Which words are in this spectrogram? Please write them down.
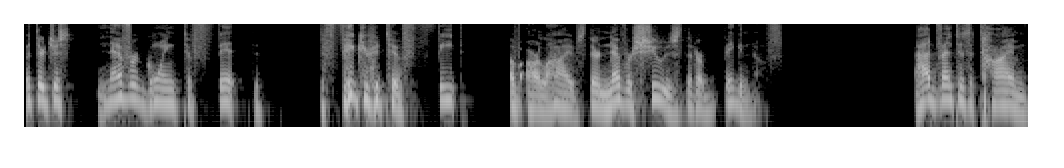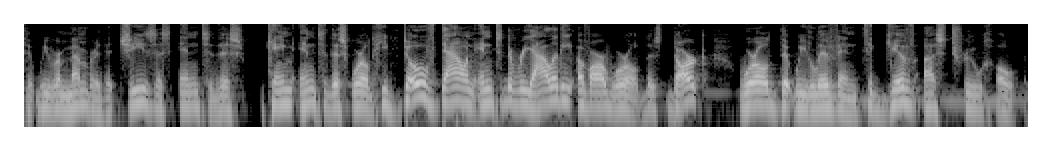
but they're just never going to fit the, the figurative feet of our lives. They're never shoes that are big enough. Advent is a time that we remember that Jesus into this came into this world. He dove down into the reality of our world, this dark world that we live in to give us true hope.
